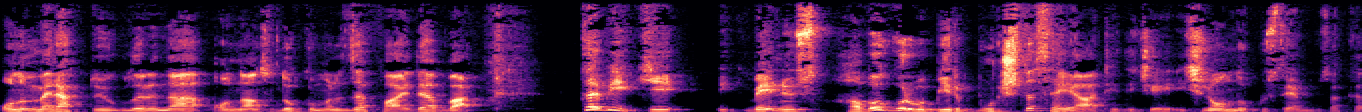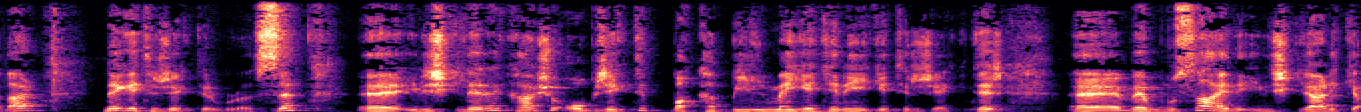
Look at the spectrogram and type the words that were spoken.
onun merak duygularına ondan sonra dokunmanıza fayda var. Tabii ki Venüs hava grubu bir burçta seyahat edeceği için 19 Temmuz'a kadar ne getirecektir burası? E, ilişkilere karşı objektif bakabilme yeteneği getirecektir. Ee, ve bu sayede ilişkilerdeki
